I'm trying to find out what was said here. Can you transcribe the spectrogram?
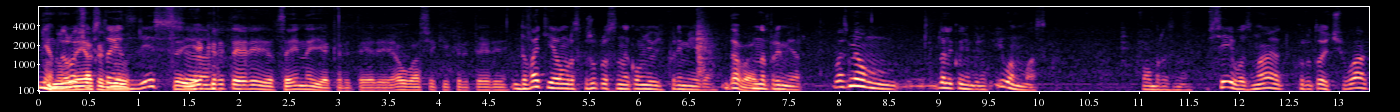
Ні, ну, Номерочек якось, стоит ну, здесь. Це є э, критерії, а це і не є критерії. А у вас які критерії? Давайте я вам расскажу просто на каком-нибудь примере. Давай. Например, возьмем, далеко не будем, Илон Маск, образно. Все его знают, крутой чувак,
